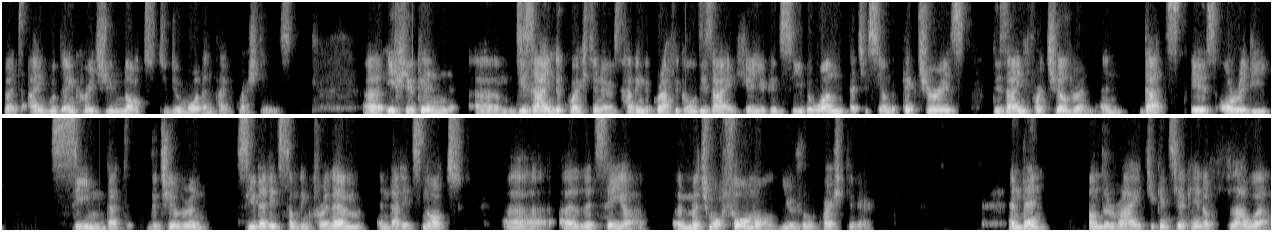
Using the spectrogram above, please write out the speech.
but I would encourage you not to do more than five questions. Uh, if you can um, design the questionnaires, having a graphical design, here you can see the one that you see on the picture is designed for children, and that is already seen that the children see that it's something for them and that it's not, uh, uh, let's say, a, a much more formal usual questionnaire. And then on the right, you can see a kind of flower.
